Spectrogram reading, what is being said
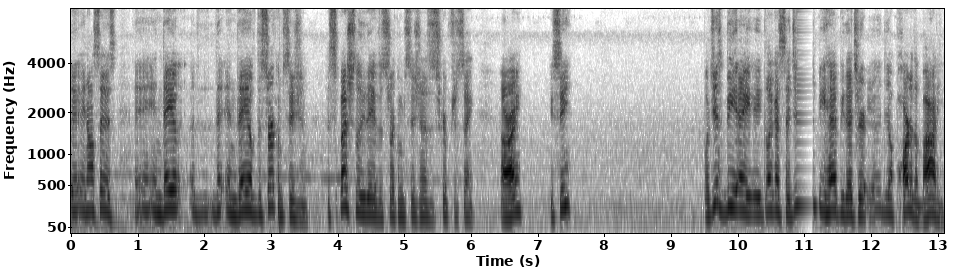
And I'll say this, in they, in day of the circumcision, especially they of the circumcision, as the scriptures say. All right? You see? But just be a, like I said, just be happy that you're, you're a part of the body.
